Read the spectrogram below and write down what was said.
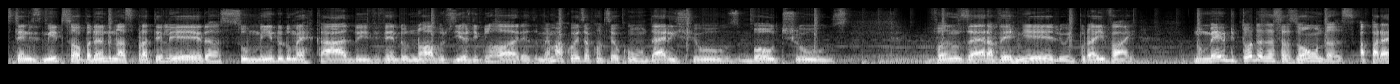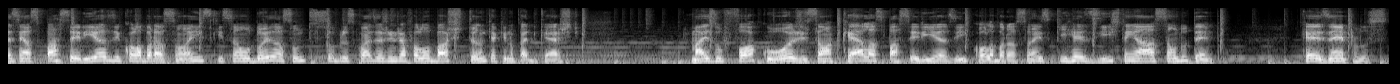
Stan Smith sobrando nas prateleiras, sumindo do mercado e vivendo novos dias de glórias. A mesma coisa aconteceu com Daddy Shoes, Bolt Shoes, Vans Era Vermelho e por aí vai. No meio de todas essas ondas, aparecem as parcerias e colaborações, que são dois assuntos sobre os quais a gente já falou bastante aqui no podcast. Mas o foco hoje são aquelas parcerias e colaborações que resistem à ação do tempo. Quer exemplos?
